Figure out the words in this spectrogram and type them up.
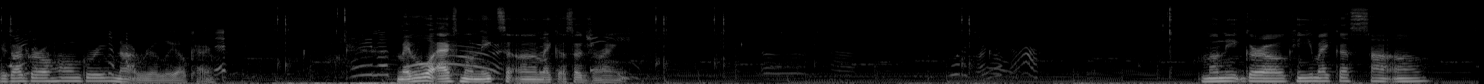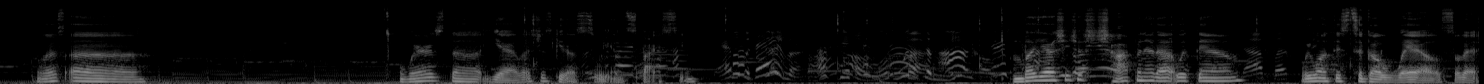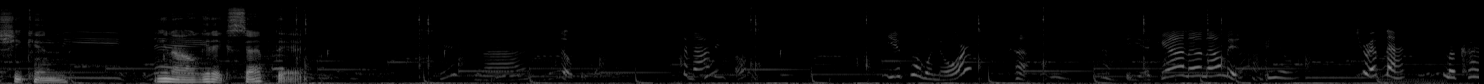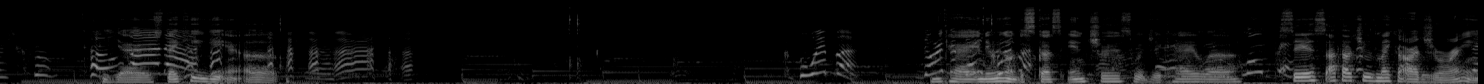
is our girl hungry? Not really, okay. Maybe we'll ask Monique to um, make us a drink. Monique girl, can you make us something? Let's uh Where's the... Yeah, let's just get a sweet and spicy. But yeah, she's just chopping it up with them. We want this to go well so that she can, you know, get accepted. Yes, they keep getting up. Okay, and then we're gonna discuss interests with Jakayla. Sis, I thought you was making our drink.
